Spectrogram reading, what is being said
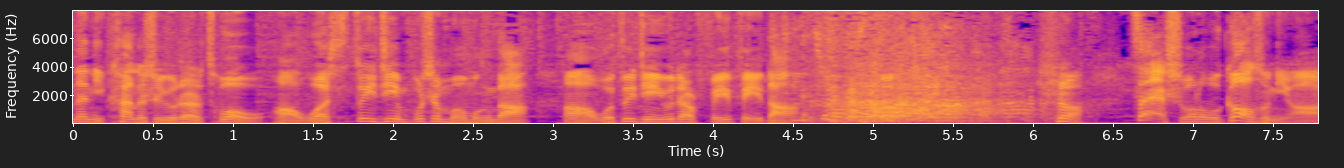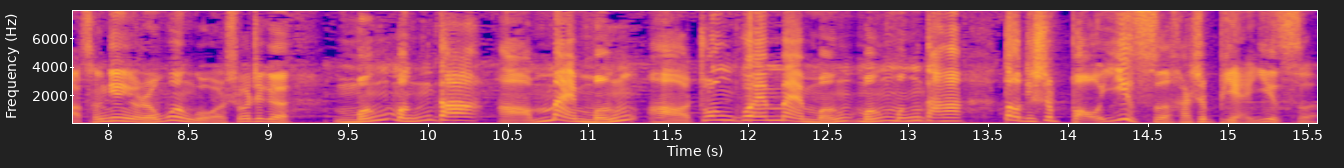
那你看的是有点错误啊！我最近不是萌萌哒啊，我最近有点肥肥哒。是吧？再说了，我告诉你啊，曾经有人问过我说，这个萌萌哒啊，卖萌啊，装乖卖萌，萌萌哒到底是褒义词还是贬义词？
